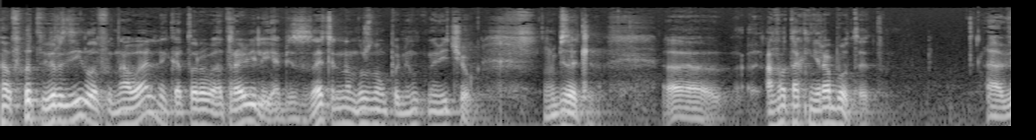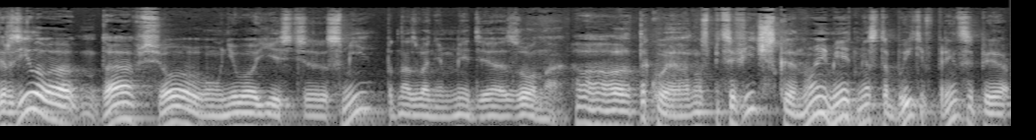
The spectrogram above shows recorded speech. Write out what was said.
А вот Верзилов и Навальный, которого отравили, обязательно нужно упомянуть новичок. Обязательно. А, оно так не работает. А Верзилова, да, все, у него есть э, СМИ под названием «Медиазона». А, такое оно специфическое, но имеет место быть. И, в принципе,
